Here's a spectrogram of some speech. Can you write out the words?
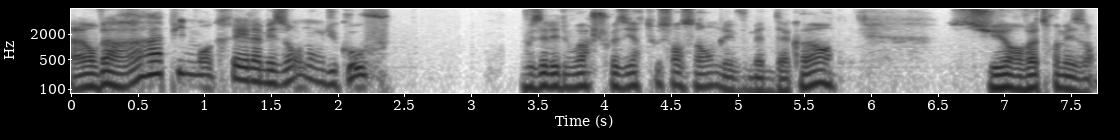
Euh, on va rapidement créer la maison, donc du coup, vous allez devoir choisir tous ensemble et vous mettre d'accord sur votre maison.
